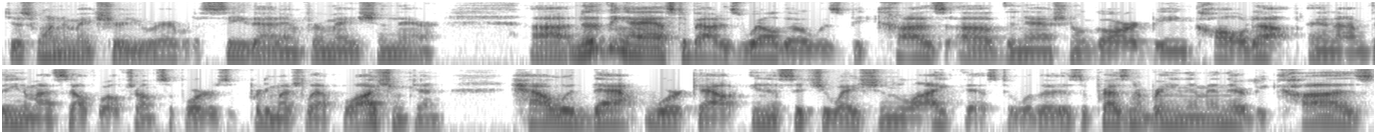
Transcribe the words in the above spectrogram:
Just wanted to make sure you were able to see that information there. Uh, another thing I asked about as well, though, was because of the National Guard being called up. And I'm thinking to myself, well, Trump supporters have pretty much left Washington. How would that work out in a situation like this? Well, is the president bringing them in there because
